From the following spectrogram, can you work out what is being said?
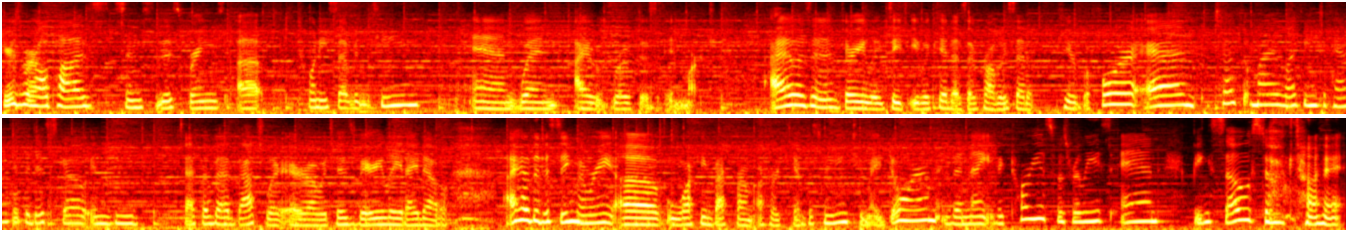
Here's where I'll pause since this brings up 2017 and when I wrote this in March. I was a very late stage emo kid, as I've probably said here before, and took my liking to Panic at the Disco in the Death of a Bachelor era, which is very late, I know. I have the distinct memory of walking back from her campus meeting to my dorm the night Victorious was released and being so stoked on it.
